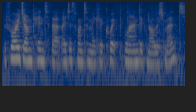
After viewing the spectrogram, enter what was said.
Before I jump into that, I just want to make a quick land acknowledgement.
